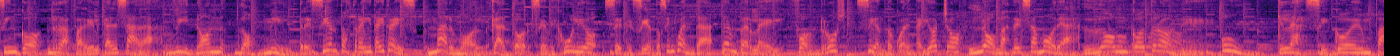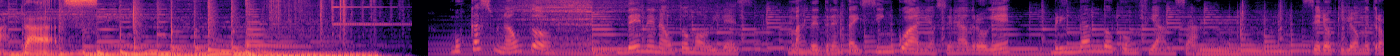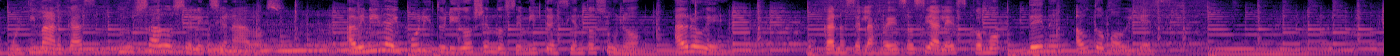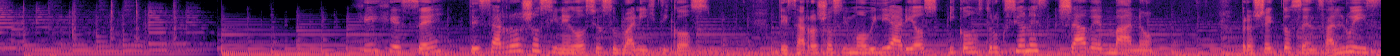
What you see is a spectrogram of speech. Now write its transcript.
Rafael Calzada, Vinón 2333, Mármol 14 de julio 750, Temperley, Rouge 148, Lomas de Zamora, Don Cotrone, un clásico en pastas. ¿Buscas un auto? Denen Automóviles. Más de 35 años en Adrogué, brindando confianza. Cero kilómetros multimarcas y usados seleccionados. Avenida Hipólito Yrigoyen 12301, Adrogué. Búscanos en las redes sociales como Denen Automóviles. GGC Desarrollos y Negocios Urbanísticos. Desarrollos inmobiliarios y construcciones llave en mano. Proyectos en San Luis,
